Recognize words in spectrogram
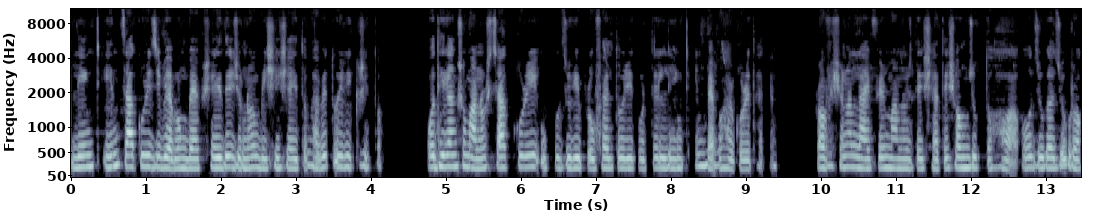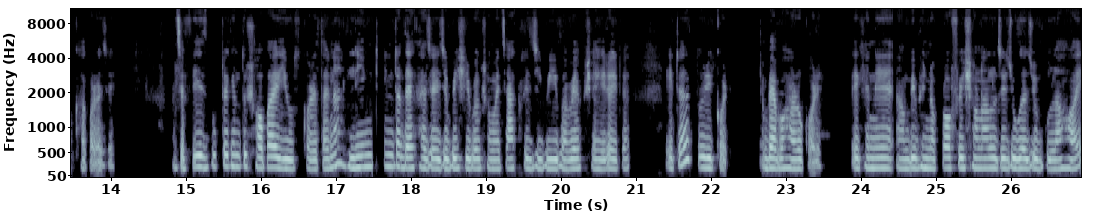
লিঙ্কড ইন চাকুরিজীবী এবং ব্যবসায়ীদের জন্য বিশেষায়িতভাবে তৈরিকৃত। অধিকাংশ মানুষ চাকুরি উপযোগী প্রোফাইল তৈরি করতে লিঙ্কড ইন ব্যবহার করে থাকেন। প্রফেশনাল লাইফের মানুষদের সাথে সংযুক্ত হওয়া ও যোগাযোগ রক্ষা করা যায়। আচ্ছা ফেসবুকটা কিন্তু সবাই ইউজ করে, তাই না? লিঙ্কড ইনটা দেখা যায় যে বেশিরভাগ সময় চাকরিজীবী বা ব্যবসায়ীরা এটা এটা তৈরি করে, ব্যবহারও করে। এখানে বিভিন্ন প্রফেশনাল যে যোগাযোগগুলো হয়,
